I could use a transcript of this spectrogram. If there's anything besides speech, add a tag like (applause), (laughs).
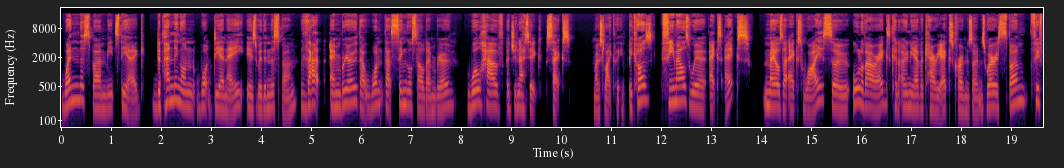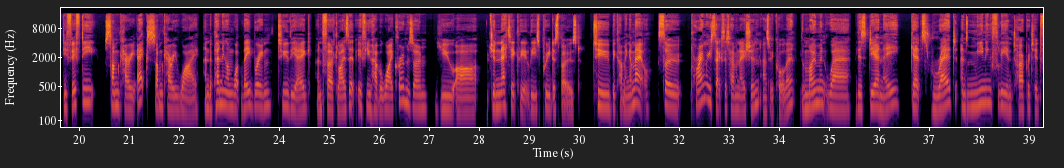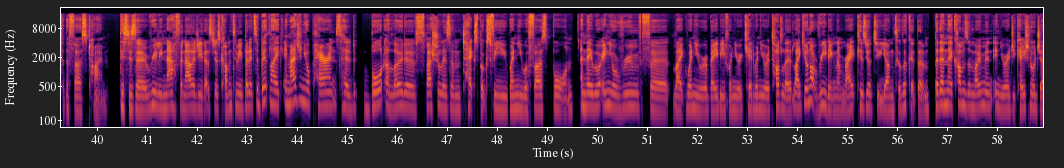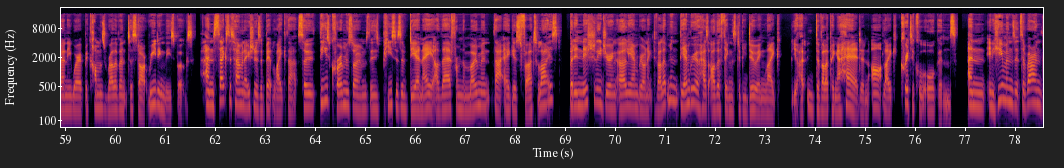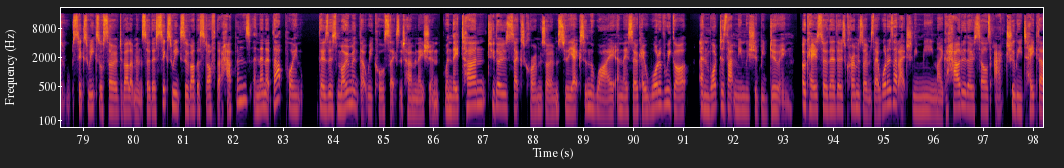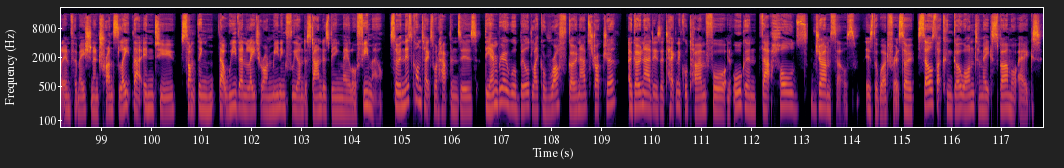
When the sperm meets the egg, depending on what DNA is within the sperm, that embryo, that one that single-celled embryo will have a genetic sex most likely because females we're XX males are XY. So all of our eggs can only ever carry X chromosomes, whereas sperm 50 50. Some carry X, some carry Y. And depending on what they bring to the egg and fertilize it, if you have a Y chromosome, you are genetically at least predisposed to becoming a male. So, primary sex determination, as we call it, the moment where this DNA gets read and meaningfully interpreted for the first time this is a really naff analogy that's just come to me, but it's a bit like imagine your parents had bought a load of specialism textbooks for you when you were first born, and they were in your room for like when you were a baby, when you were a kid, when you were a toddler. Like you're not reading them, right? Because you're too young to look at them. But then there comes a moment in your educational journey where it becomes relevant to start reading these books. And sex determination is a bit like that. So these chromosomes, these pieces of DNA are there from the moment that egg is fertilized but initially, during early embryonic development, the embryo has other things to be doing, like yeah, developing a head and art, like critical organs. And in humans, it's around six weeks or so of development. So there's six weeks of other stuff that happens. And then at that point, there's this moment that we call sex determination when they turn to those sex chromosomes, to the X and the Y, and they say, okay, what have we got? And what does that mean we should be doing? Okay, so there are those chromosomes there. What does that actually mean? Like, how do those cells actually take that information and translate that into something that we then later on meaningfully understand as being male or female? So, in this context, what happens is the embryo will build like a rough gonad structure a gonad is a technical term for an organ that holds germ cells, is the word for it. So, cells that can go on to make sperm or eggs.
